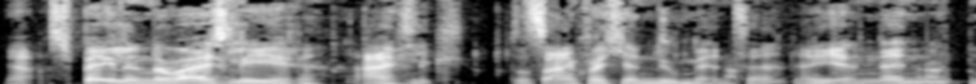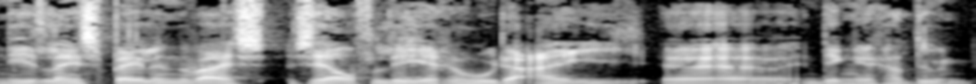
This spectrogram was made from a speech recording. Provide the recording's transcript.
Ja, spelenderwijs leren eigenlijk. Dat is eigenlijk wat je aan het doen bent. Hè? En, je- en, en niet alleen spelenderwijs zelf leren hoe de AI eh, dingen gaat doen.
